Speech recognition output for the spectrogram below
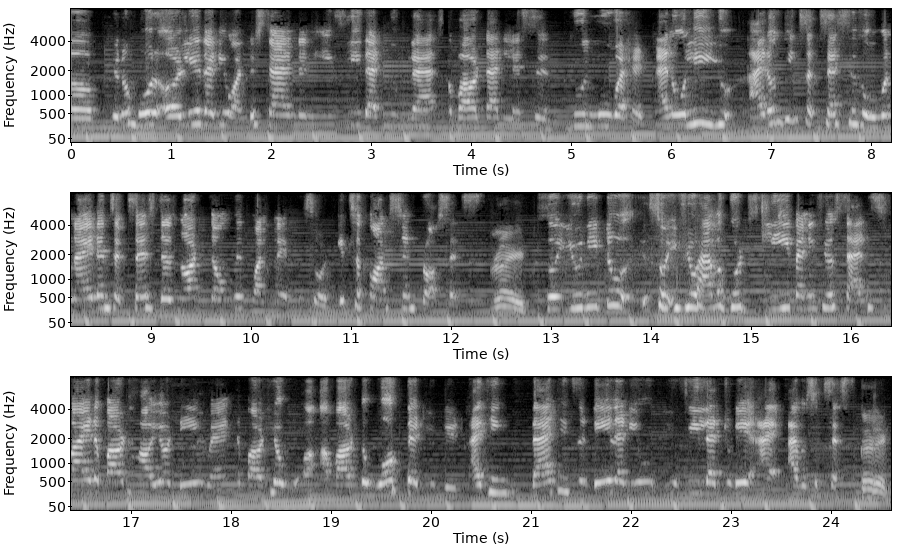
uh, you know more earlier that you understand and easily that you grasp about that lesson you will move ahead and only you i don't think success is overnight and success does not come with one episode. It's a constant process. Right. so you need to so if you have a good sleep and if you're satisfied about how your day went about your about the work that you did i think that is the day that you you feel that today i, I was successful. Correct.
